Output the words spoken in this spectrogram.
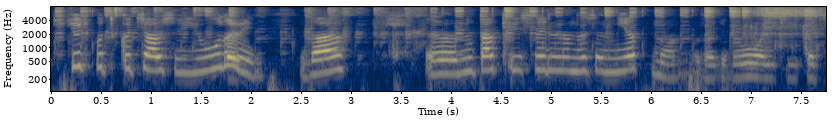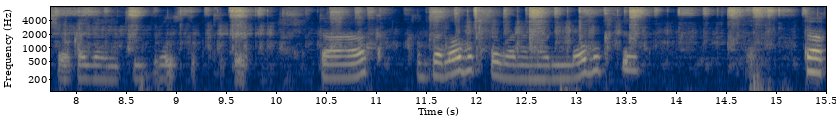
Чуть-чуть подкачав свій уровень, да. Е, ну так і сильно незаметно. Вроде бы, ой, качок, який просто. Так, за лобокси, в мене ноль лобоксів. Так,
